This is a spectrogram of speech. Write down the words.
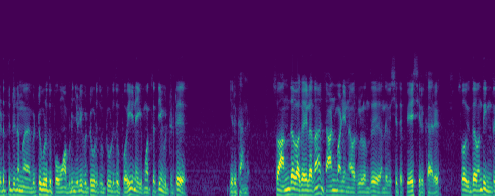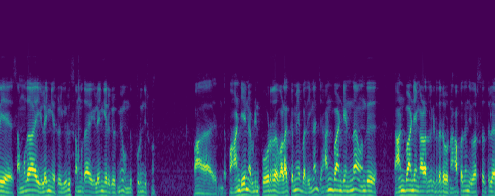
எடுத்துகிட்டு நம்ம விட்டு கொடுத்து போவோம் அப்படின்னு சொல்லி விட்டு கொடுத்து விட்டு கொடுத்து போய் இன்றைக்கி மொத்தத்தையும் விட்டுட்டு இருக்காங்க. ஸோ அந்த வகையில் தான் ஜான் பாண்டியன் அவர்கள் வந்து அந்த விஷயத்தை பேசியிருக்காரு. ஸோ இதை வந்து இன்றைய சமுதாய இளைஞர்கள் இரு சமுதாய இளைஞர்களுமே வந்து புரிஞ்சுருக்கணும். பா இந்த பாண்டியன் அப்படின்னு போடுற வழக்கமே பார்த்திங்கன்னா ஜான் பாண்டியன் தான் வந்து ஜான் பாண்டியன் காலத்தில் கிட்டத்தட்ட ஒரு நாற்பத்தஞ்சு வருஷத்தில்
